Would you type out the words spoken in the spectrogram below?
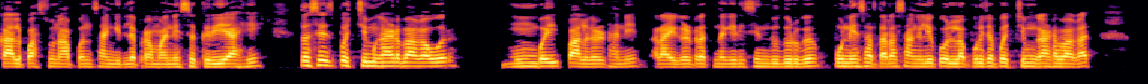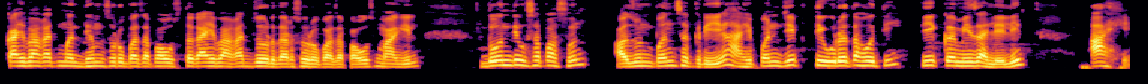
कालपासून आपण सांगितल्याप्रमाणे सक्रिय आहे. तसेच पश्चिम घाट भागावर मुंबई पालघर ठाणे रायगड रत्नागिरी सिंधुदुर्ग पुणे सातारा सांगली कोल्हापूरच्या पश्चिम घाट भागात काही भागात मध्यम स्वरूपाचा पाऊस तर काही भागात जोरदार स्वरूपाचा पाऊस मागील दोन दिवसापासून अजून पण सक्रिय आहे. पण जी तीव्रता होती ती कमी झालेली आहे.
